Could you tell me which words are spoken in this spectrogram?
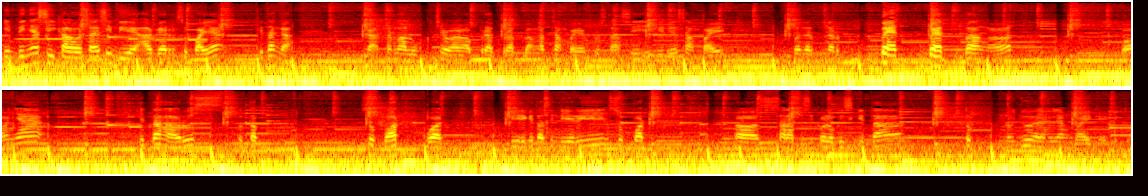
intinya sih kalau saya sih biar agar supaya kita nggak nggak terlalu kecewa berat-berat banget sampai frustasi gitu ya sampai benar-benar bad bad banget. Pokoknya kita harus tetap support buat diri kita sendiri support uh, secara psikologis kita untuk menuju hal-hal yang baik kayak gitu.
